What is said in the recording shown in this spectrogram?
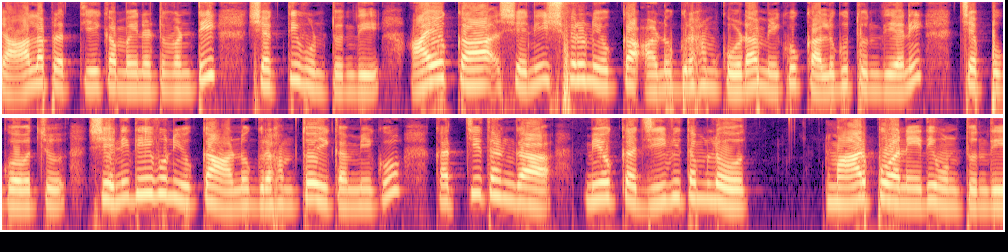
చాలా ప్రత్యేకమైనటువంటి శక్తి ఉంటుంది. ఆ యొక్క శనీశ్వరుని యొక్క అనుగ్రహం కూడా మీకు కలుగుతుంది అని చెప్పుకోవచ్చు. శనిదేవుని యొక్క అనుగ్రహంతో ఇక మీకు ఖచ్చితంగా మీ యొక్క జీవితంలో మార్పు అనేది ఉంటుంది.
